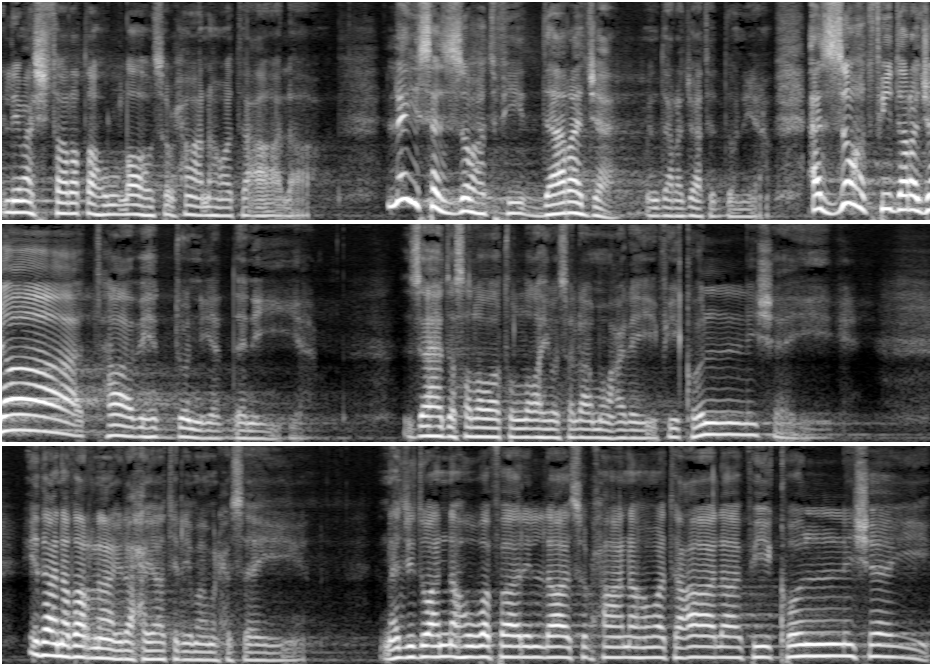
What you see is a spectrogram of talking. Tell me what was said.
لما اشترطه الله سبحانه وتعالى. ليس الزهد في درجة. من درجات الدنيا. الزهد في درجات هذه الدنيا الدنية. زهد صلوات الله وسلامه عليه في كل شيء. إذا نظرنا إلى حياة الإمام الحسين نجد أنه وفى لله سبحانه وتعالى في كل شيء.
